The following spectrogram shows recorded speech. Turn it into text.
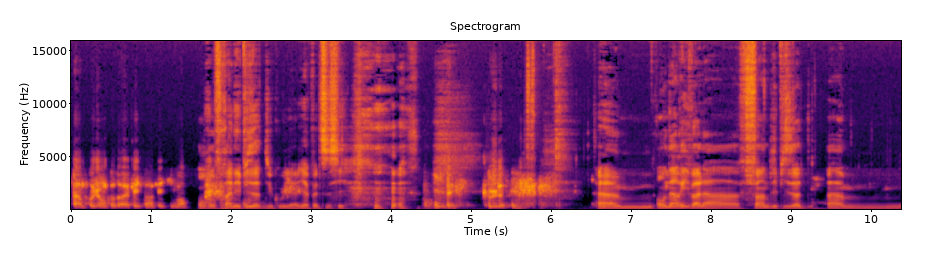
c'est un projet en cours de réflexion effectivement. On refera un épisode du coup, il y a, y a, pas de souci. cool. Euh, on arrive à la fin de l'épisode. Euh,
